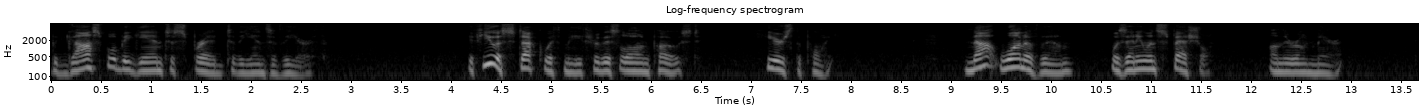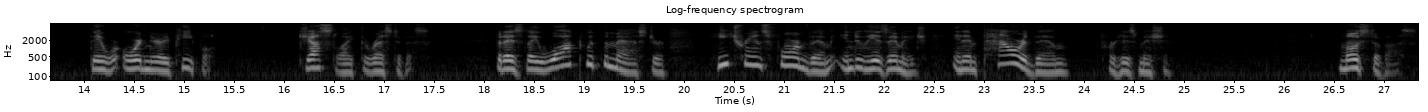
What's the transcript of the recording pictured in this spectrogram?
the gospel began to spread to the ends of the earth. If you have stuck with me through this long post, here's the point. Not one of them was anyone special on their own merit. They were ordinary people, just like the rest of us. But as they walked with the Master, he transformed them into his image and empowered them for his mission. Most of us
